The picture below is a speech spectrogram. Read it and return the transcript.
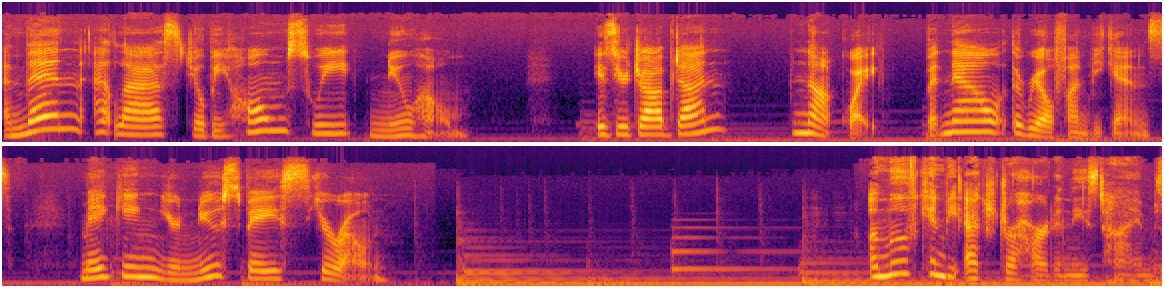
And then, at last, you'll be home sweet new home. Is your job done? Not quite. But now the real fun begins making your new space your own. A move can be extra hard in these times,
